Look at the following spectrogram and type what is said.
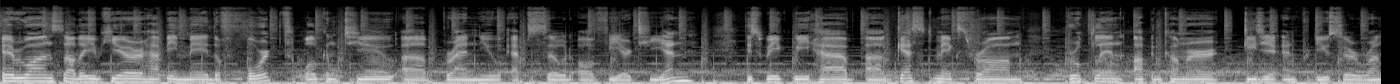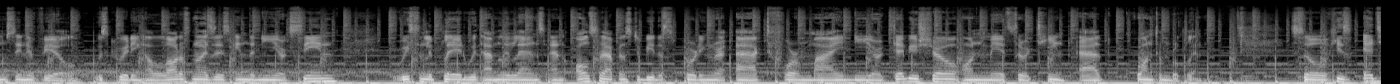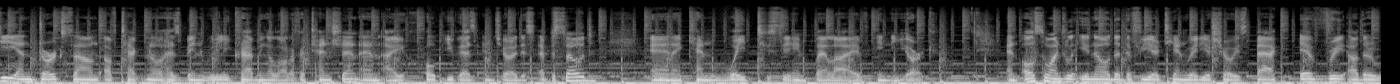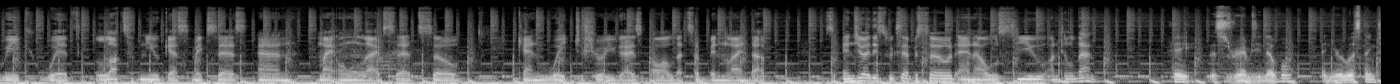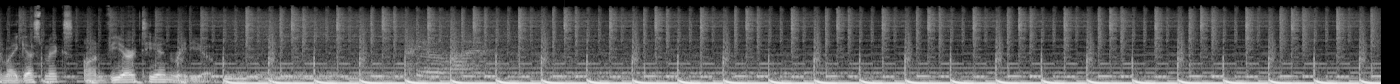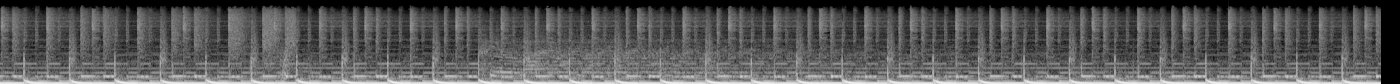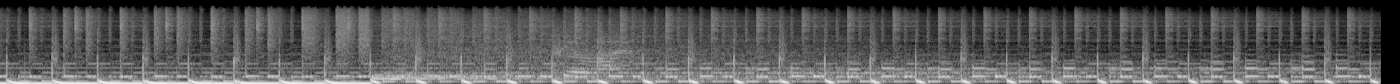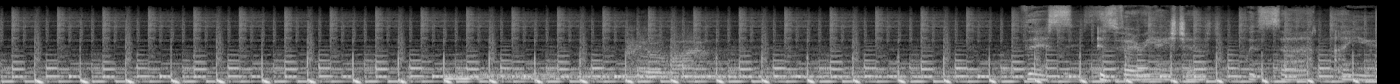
Hey everyone, Sadaib here. Happy May the 4th. Welcome to a brand new episode of VRTN. This week we have a guest mix from Brooklyn up and comer DJ and producer Ramsey Neville, who's creating a lot of noises in the New York scene. Recently played with Amelie Lens and also happens to be the supporting act for my New York debut show on May 13th at Quantum Brooklyn. So his edgy and dark sound of techno has been really grabbing a lot of attention, and I hope you guys enjoy this episode. And I can't wait to see him play live in New York. And also want to let you know that the VRTN radio show is back every other week with lots of new guest mixes and my own live set. So can't wait to show you guys all that's been lined up. So enjoy this week's episode, and I will see you until then. Hey, this is Ramsey Neville, and you're listening to my guest mix on VRTN Radio. this sad are you?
